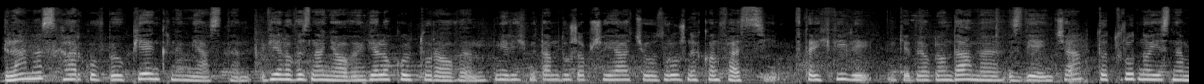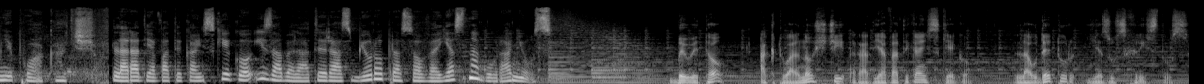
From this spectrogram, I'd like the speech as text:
Dla nas Charków był pięknym miastem, wielowyznaniowym, wielokulturowym. Mieliśmy tam dużo przyjaciół z różnych konfesji. W tej chwili, kiedy oglądamy zdjęcia, to trudno jest nam nie płakać. Dla Radia Watykańskiego Izabela Tyras, Biuro Prasowe Jasna Góra News. Były to aktualności Radia Watykańskiego. Laudetur Jezus Chrystus.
